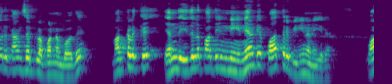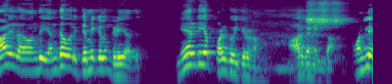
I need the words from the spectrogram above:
ஒரு கான்செப்டில் பண்ணும்போது மக்களுக்கு எந்த இதில் பார்த்தீங்கன்னா நீங்கள் நேரடியாக பார்த்துருப்பீங்கன்னு நினைக்கிறேன். வாழையில் வந்து எந்த ஒரு கெமிக்கலும் கிடையாது. நேரடியாக பழுக்க வைக்கிறோம் நம்ம. ஆர்கானிக் தான். ஒன்லி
